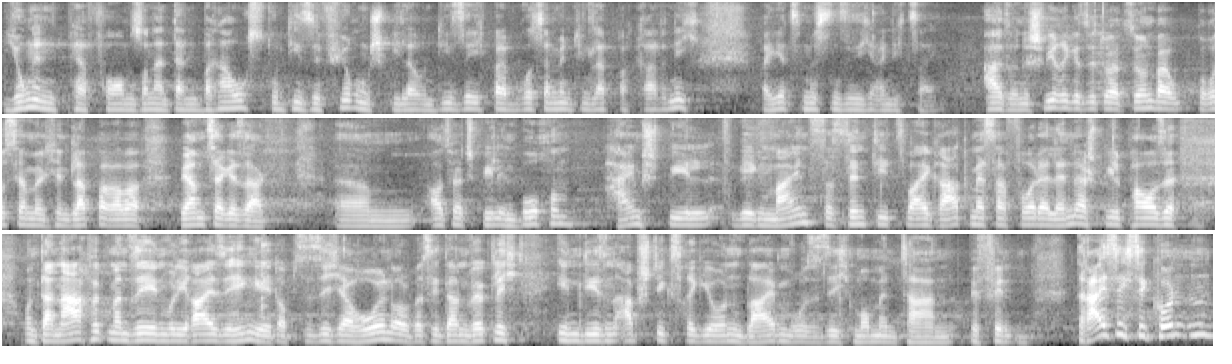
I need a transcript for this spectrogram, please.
Jungen performen, sondern dann brauchst du diese Führungsspieler. Und die sehe ich bei Borussia Mönchengladbach gerade nicht, weil jetzt müssen sie sich eigentlich zeigen. Also eine schwierige Situation bei Borussia Mönchengladbach, aber wir haben es ja gesagt. Ähm, Auswärtsspiel in Bochum, Heimspiel gegen Mainz. Das sind die zwei Gradmesser vor der Länderspielpause. Und danach wird man sehen, wo die Reise hingeht, ob sie sich erholen oder ob sie dann wirklich in diesen Abstiegsregionen bleiben, wo sie sich momentan befinden. 30 Sekunden,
